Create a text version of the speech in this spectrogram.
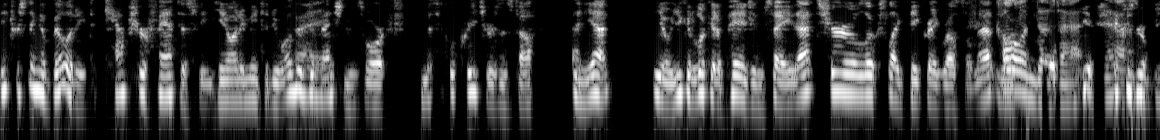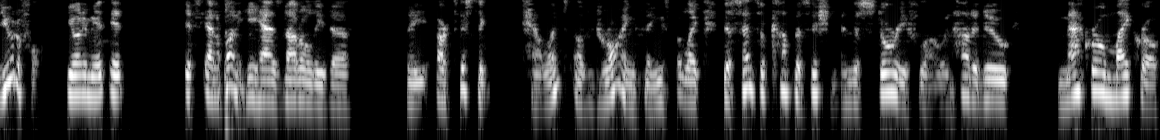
interesting ability to capture fantasy, you know what I mean, to do other right. dimensions or mythical creatures and stuff. And yet, you know, you can look at a page and say, that sure looks like P. Craig Russell. That Colin looks, does that. Yeah. Because they're beautiful. You know what I mean? It, it's kind of funny. He has not only the, the artistic talent of drawing things, but like the sense of composition and the story flow and how to do macro, micro.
